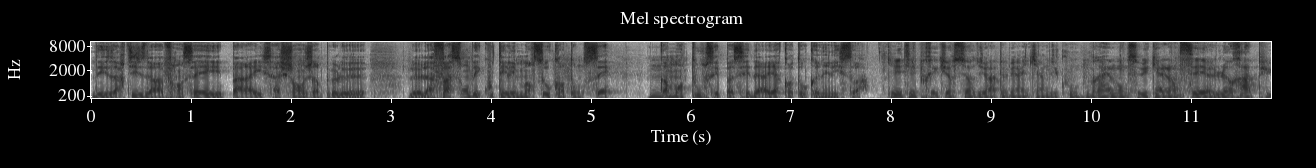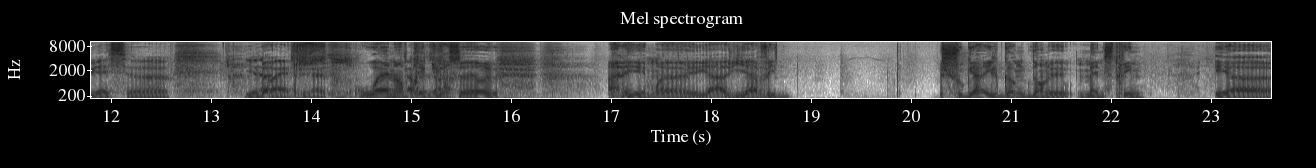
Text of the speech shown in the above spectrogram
des artistes de rap français. Et pareil, ça change un peu le, le- la façon d'écouter les morceaux quand on sait Mm. comment tout s'est passé derrière, quand on connaît l'histoire. Quel était le précurseur du rap américain du coup? Vraiment celui qui a lancé euh, le rap US euh, Il y en a, Bah, ouais. pff, non, précurseur. euh, allez, moi, il y, a- il y avait Sugar Hill Gang dans le mainstream et euh,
